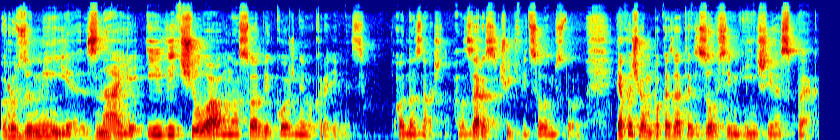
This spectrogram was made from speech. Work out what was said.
розуміє, знає і відчував на собі кожний українець. Однозначно. Але зараз чуть відсовуємо в сторону. Я хочу вам показати зовсім інший аспект.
